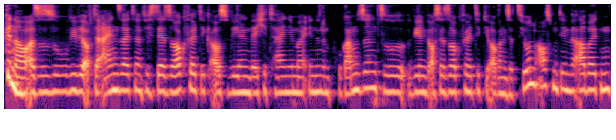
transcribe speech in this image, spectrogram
Genau, also so wie wir auf der einen Seite natürlich sehr sorgfältig auswählen, welche TeilnehmerInnen im Programm sind, so wählen wir auch sehr sorgfältig die Organisationen aus, mit denen wir arbeiten.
